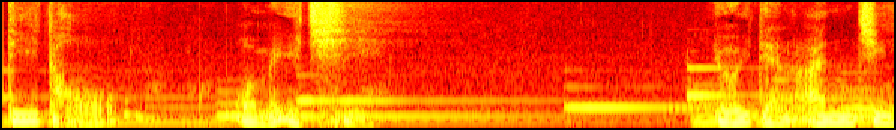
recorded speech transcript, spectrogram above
低头，我们一起有一点安静。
